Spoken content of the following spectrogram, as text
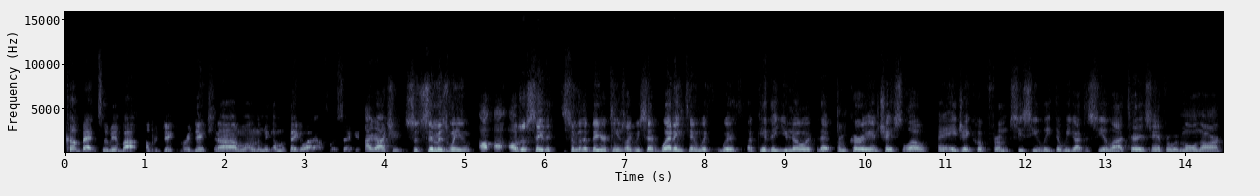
come back to me about a predict, prediction. I'm, let me, I'm gonna think about that for a second. I got you. So Simmons, when you, I'll, I'll, just say that some of the bigger teams, like we said, Weddington with with a kid that you know that from Curry and Chase Lowe and AJ Cook from CC Elite that we got to see a lot. Terry Sanford with Molnar,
